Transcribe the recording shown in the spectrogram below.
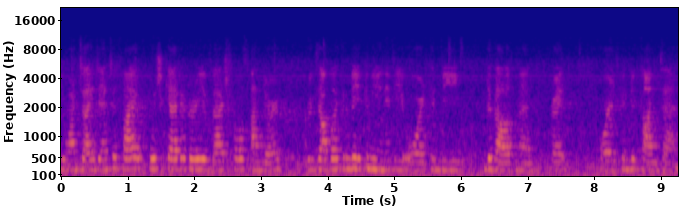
you want to identify which category a badge falls under. For example, it can be community or it can be development, right? Or it can be content.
